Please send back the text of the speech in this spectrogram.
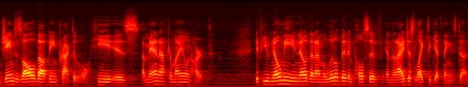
James is all about being practical. He is a man after my own heart. If you know me, you know that I'm a little bit impulsive and that I just like to get things done.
